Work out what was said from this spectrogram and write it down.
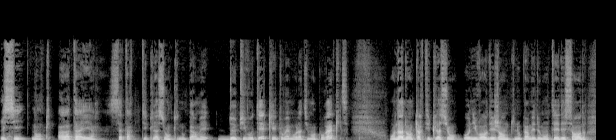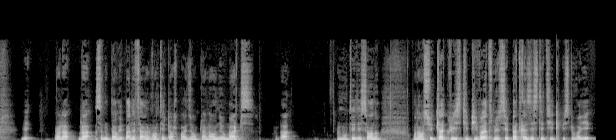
Ici, donc, à la taille, cette articulation qui nous permet de pivoter, qui est quand même relativement correcte. On a donc l'articulation au niveau des jambes qui nous permet de monter, descendre. Mais voilà, là, ça ne nous permet pas de faire un grand écart, par exemple. Hein. Là, on est au max. Voilà. Monter, descendre. On a ensuite la cuisse qui pivote, mais c'est pas très esthétique, puisque vous voyez,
